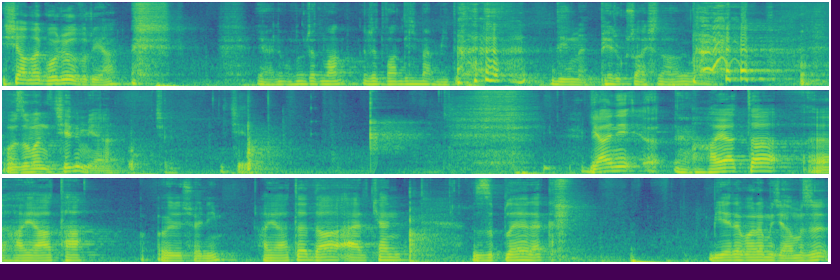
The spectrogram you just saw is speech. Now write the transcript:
İnşallah golü olur ya. Yani onu Rıdvan, Rıdvan Dilmen miydi? Mi? Peruk saçlı abi. O zaman içelim ya. İçelim. İçelim. Yani e, hayatta e, hayata öyle söyleyeyim. Hayata daha erken zıplayarak bir yere varamayacağımızı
